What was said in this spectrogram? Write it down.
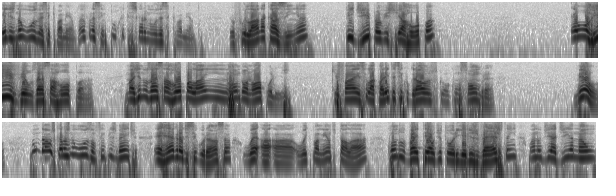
eles não usam esse equipamento. Aí eu falei assim, por que esses caras não usam esse equipamento? Eu fui lá na casinha, pedi para eu vestir a roupa. É horrível usar essa roupa. Imagina usar essa roupa lá em Rondonópolis que faz, sei lá, 45 graus com, com sombra. Meu, não dá, os caras não usam, simplesmente. É regra de segurança, o, a, a, o equipamento está lá. Quando vai ter auditoria, eles vestem, mas no dia a dia não.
